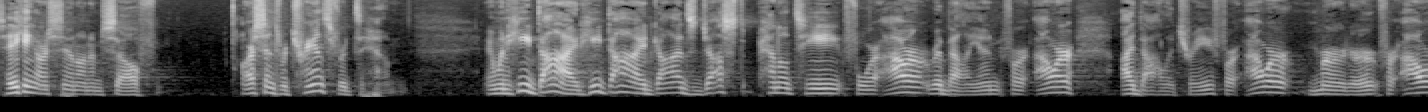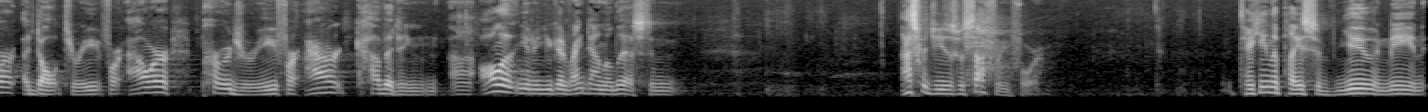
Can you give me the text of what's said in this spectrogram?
taking our sin on himself. Our sins were transferred to him. And when he died, he died God's just penalty for our rebellion, for our idolatry, for our murder, for our adultery, for our perjury, for our coveting. Uh, all of, you know, you could write down the list, and that's what Jesus was suffering for. Taking the place of you and me and,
